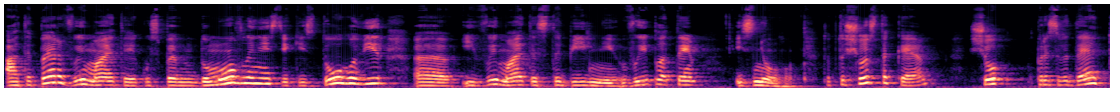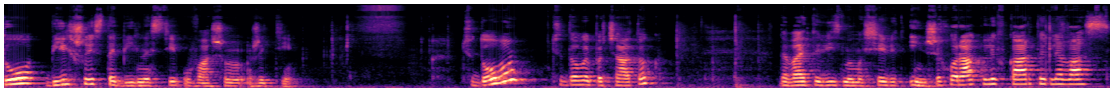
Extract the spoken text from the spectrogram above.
А тепер ви маєте якусь певну домовленість, якийсь договір, і ви маєте стабільні виплати із нього. Тобто щось таке, що призведе до більшої стабільності у вашому житті. Чудово, чудовий початок. Давайте візьмемо ще від інших оракулів карти для вас.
